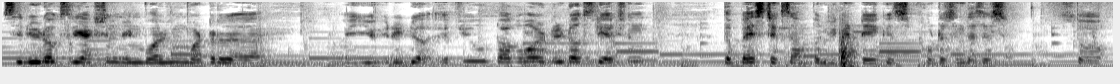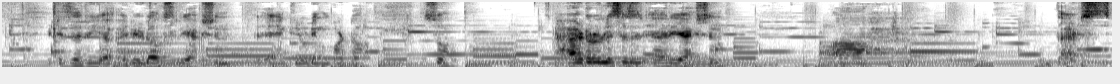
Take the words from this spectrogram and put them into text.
See redox reaction involving water uh, you, if you talk about redox reaction the best example we can take is photosynthesis. So it is a, rea- a redox reaction including water. So hydrolysis uh, reaction uh, that's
